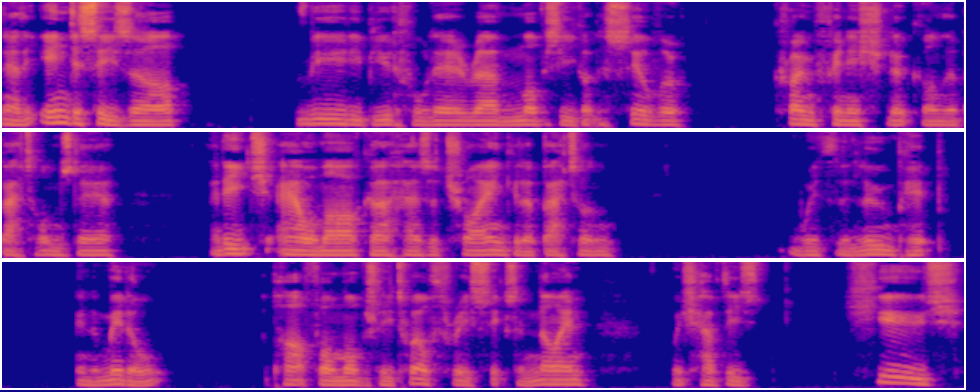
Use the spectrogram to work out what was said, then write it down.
Now the indices are really beautiful. They're um, obviously you've got the silver chrome finish look on the batons there. And each hour marker has a triangular baton with the lume pip in the middle, apart from obviously 12, 3, 6 and 9, which have these huge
